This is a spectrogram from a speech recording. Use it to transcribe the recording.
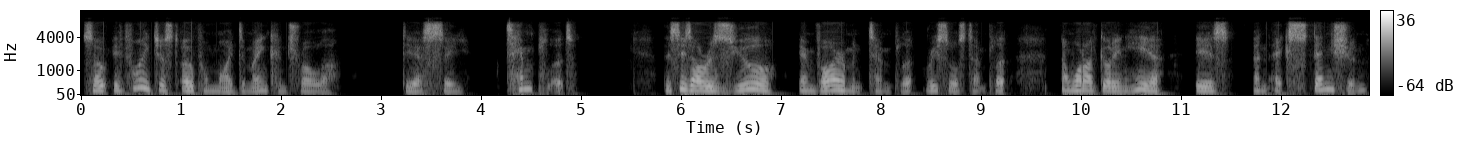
So if I just open my domain controller DSC template, this is our Azure environment template, resource template, and what I've got in here is an extension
